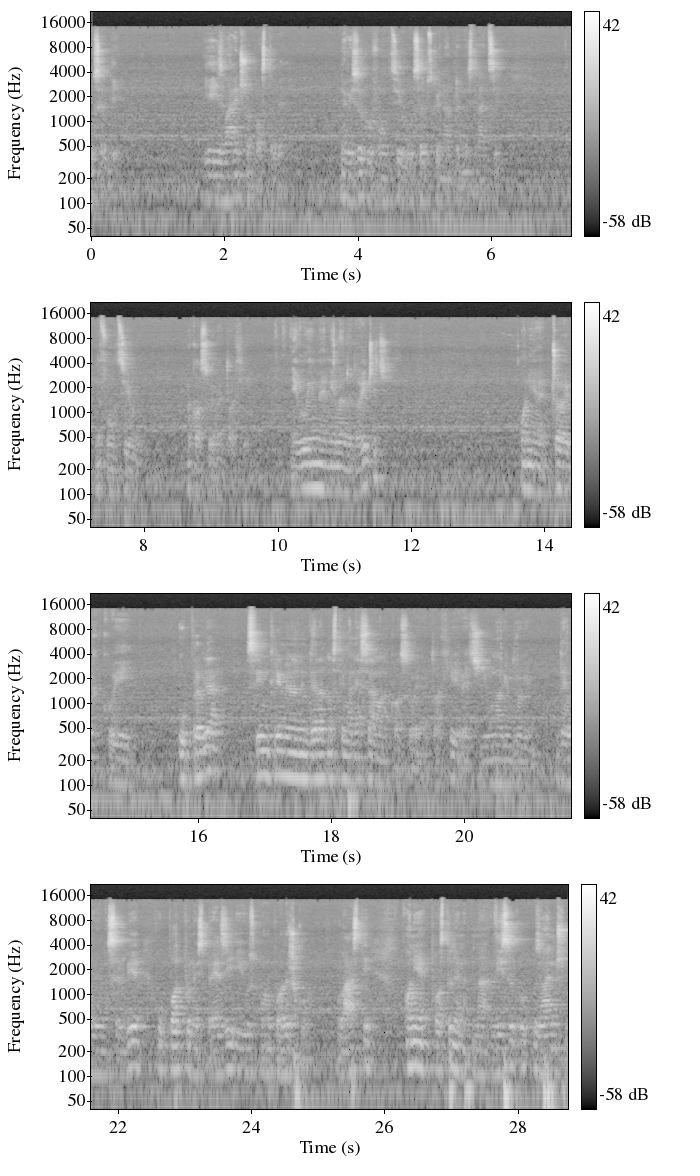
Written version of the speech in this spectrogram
u Srbiji je izvanično postavljen na visoku funkciju u Srpskoj naprednoj stranci, na funkciju na Kosovo i Metohiji. Njegovo ime je Milan Radojičić. On je čovek koji upravlja svim kriminalnim delatnostima, ne samo na Kosovo i Metohiji, već i u mnogim drugim delovima Srbije, u potpunoj sprezi i uz punu podršku vlasti on je postavljen na visoku zvaničnu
